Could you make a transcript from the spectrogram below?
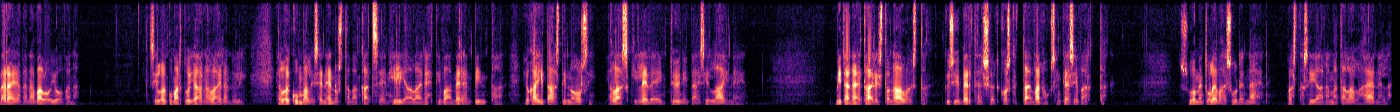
väräjävänä valojuovana. Silloin kumartui Jaana laidan yli ja loi kummallisen ennustavan katseen hiljaa lainehtivaan meren pintaan, joka hitaasti nousi ja laski levein tyynipäisin lainein. Mitä näet Airiston aalloista, kysyi Bertelsöld koskettaen vanhuksen käsivartta. Suomen tulevaisuuden näen, vastasi Jaana matalalla äänellä.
